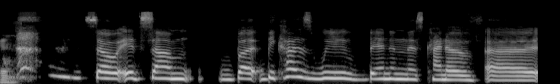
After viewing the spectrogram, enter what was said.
no. so it's um but because we've been in this kind of uh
